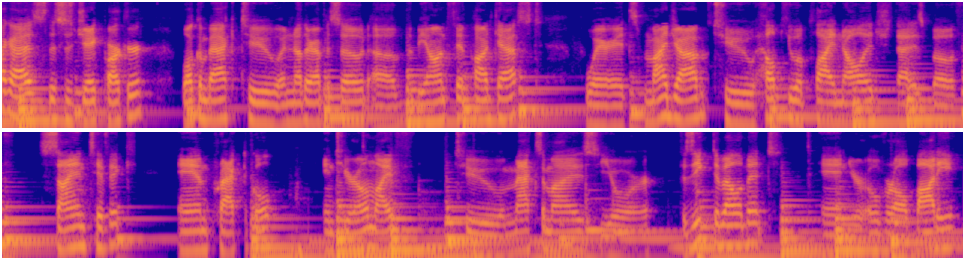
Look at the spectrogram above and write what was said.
Hi, guys. This is Jake Parker. Welcome back to another episode of the Beyond Fit podcast, where it's my job to help you apply knowledge that is both scientific and practical into your own life to maximize your physique development and your overall body,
